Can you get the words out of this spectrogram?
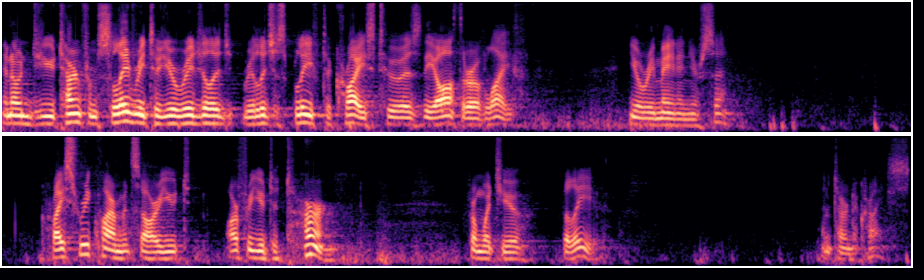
And do you turn from slavery to your religious belief to Christ, who is the author of life? You'll remain in your sin. Christ's requirements are, you are for you to turn from what you believe and turn to Christ.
